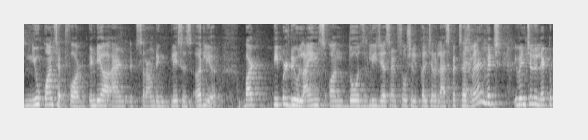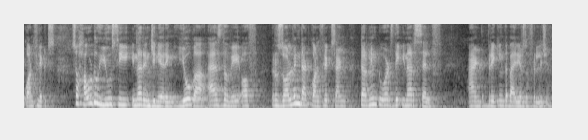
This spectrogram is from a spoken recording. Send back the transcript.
new concept for India and its surrounding places earlier, but people drew lines on those religious and social cultural aspects as well, and which eventually led to conflicts. So, how do you see inner engineering, yoga, as the way of resolving that conflicts and turning towards the inner self and breaking the barriers of religion?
